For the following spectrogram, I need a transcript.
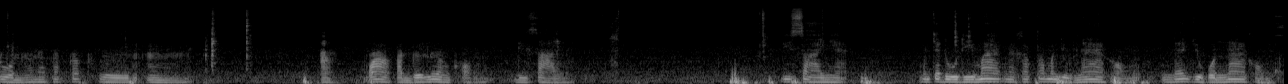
รวมแล้วนะครับ ก็คืออืมอะว่ากันด้วยเรื่องของดีไซน์ ดีไซน์เนี่ย มันจะดูดีมากนะครับ ถ้ามันอยู่หน้าของได้อยู่บนหน้าของค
